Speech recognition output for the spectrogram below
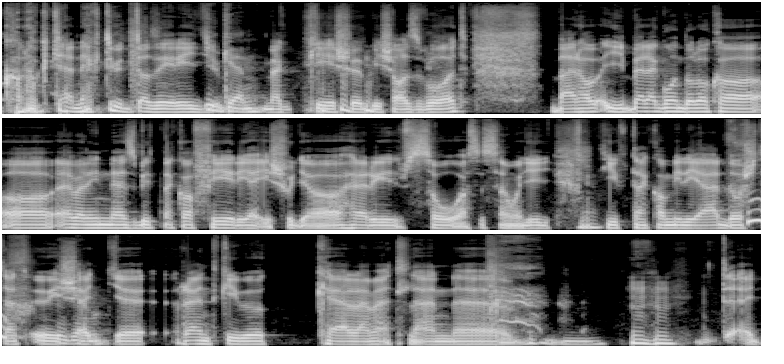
karakternek tűnt azért így, Igen. meg később is az volt. Bár ha így belegondolok, a, a Evelyn Nesbitnek a férje is, ugye a Harry Szó, azt hiszem, hogy így Igen. hívták a milliárdos, Hú, tehát ő is Igen. egy rendkívül kellemetlen uh-huh. egy,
